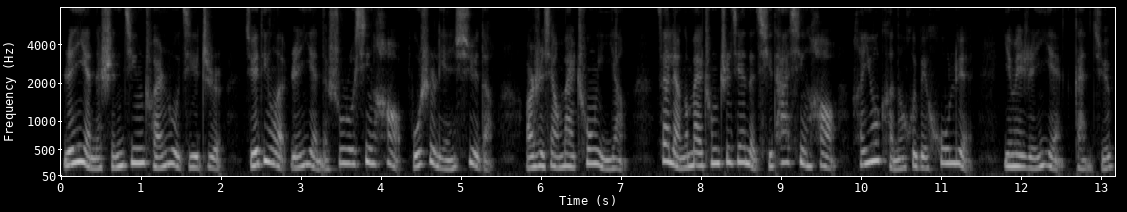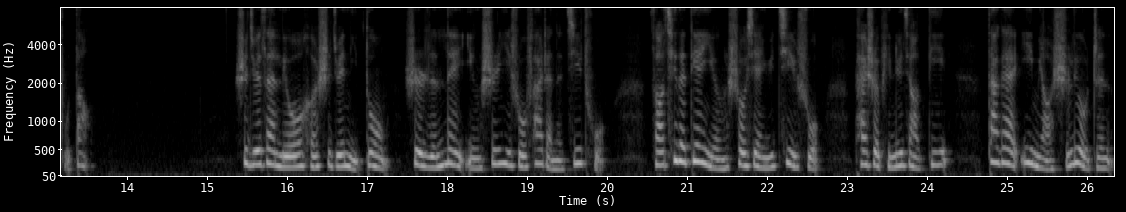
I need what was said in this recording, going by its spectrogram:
人眼的神经传入机制决定了人眼的输入信号不是连续的，而是像脉冲一样，在两个脉冲之间的其他信号。很有可能会被忽略，因为人眼感觉不到。视觉暂留和视觉拟动是人类影视艺术发展的基础。早期的电影受限于技术，拍摄频率较低，大概一秒十六帧，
